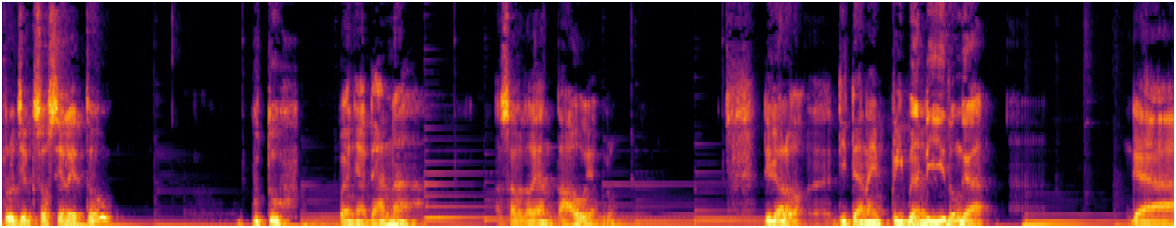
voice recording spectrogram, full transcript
proyek sosial itu butuh banyak dana. Asal kalian tahu ya bro. Jadi kalau didanai pribadi itu nggak nggak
